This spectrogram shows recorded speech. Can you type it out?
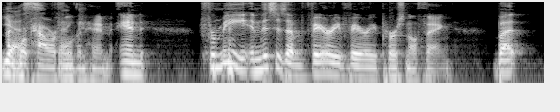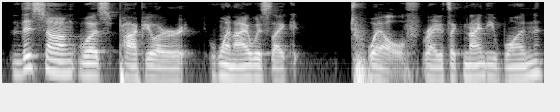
and more powerful than him. And for me, and this is a very, very personal thing, but this song was popular when I was like 12, right? It's like 91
